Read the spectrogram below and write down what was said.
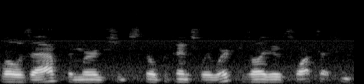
close app, the merge should still potentially work because all I do is swap sessions.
